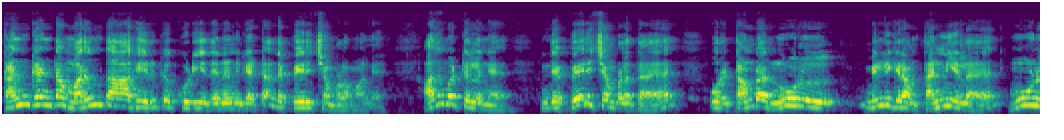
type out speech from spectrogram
கண்கண்ட மருந்தாக இருக்கக்கூடியது என்னன்னு கேட்டால் அந்த பேரிச்சம்பளமாங்க அது மட்டும் இல்லைங்க. இந்த பேரிச்சம்பளத்தை ஒரு டம்ளர் நூறு மில்லிகிராம் தண்ணியில் மூணு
